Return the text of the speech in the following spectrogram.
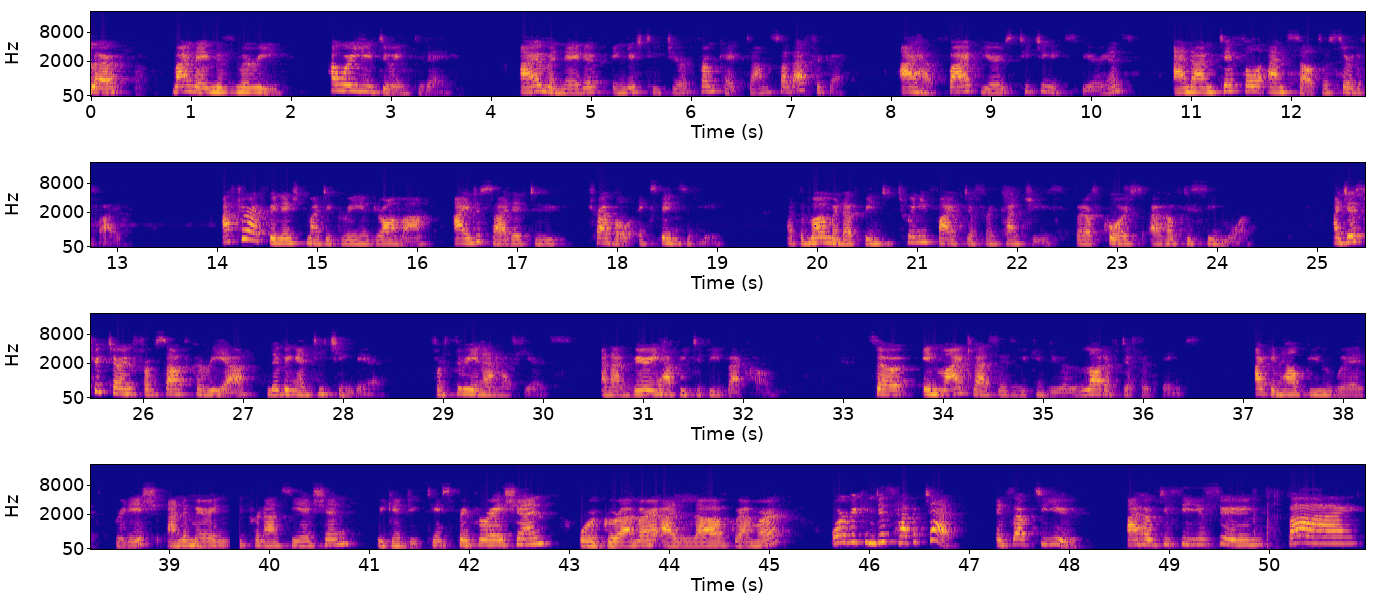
Hello, my name is Marie. How are you doing today? I am a native English teacher from Cape Town, South Africa. I have five years teaching experience and I'm TEFL and CELTA certified. After I finished my degree in drama, I decided to travel extensively. At the moment, I've been to 25 different countries, but of course, I hope to see more. I just returned from South Korea, living and teaching there for three and a half years, and I'm very happy to be back home. So in my classes, we can do a lot of different things. I can help you with British and American pronunciation. We can do test preparation or grammar. I love grammar. Or we can just have a chat. It's up to you. I hope to see you soon. Bye.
